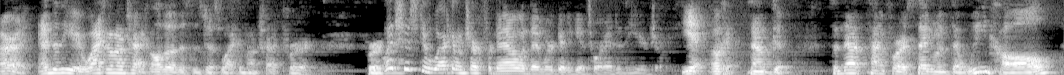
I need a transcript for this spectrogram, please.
All right, end of the year, whacking on track. Although this is just whacking on track for, for Let's just do whacking on track for now, and then we're going to get to our end of the year joke. yeah. Okay, sounds good. So now it's time for our segment that we call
